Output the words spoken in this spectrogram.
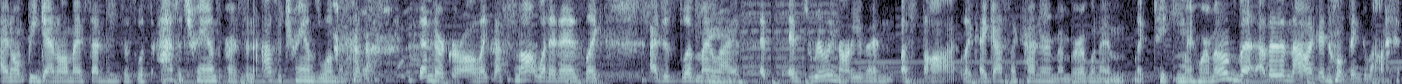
I don't begin all my sentences with as a trans person, as a trans woman, as a gender girl. Like that's not what it is. Like I just live my life. It's, it's really not even a thought. Like I guess I kind of remember when I'm like taking my hormones, but other than that, like I don't think about it.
